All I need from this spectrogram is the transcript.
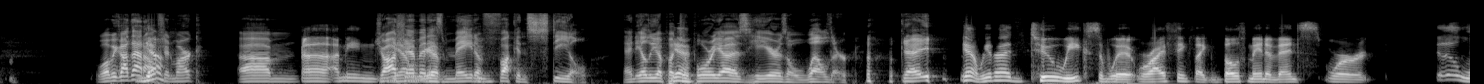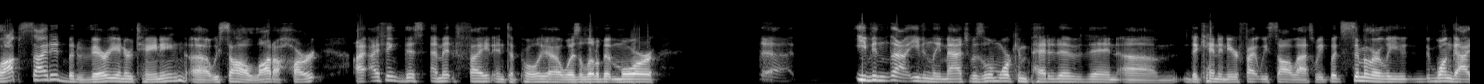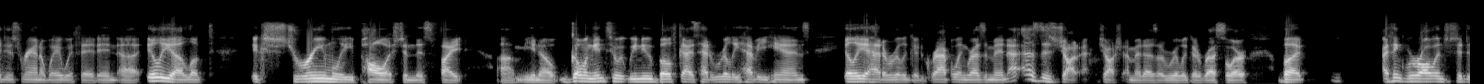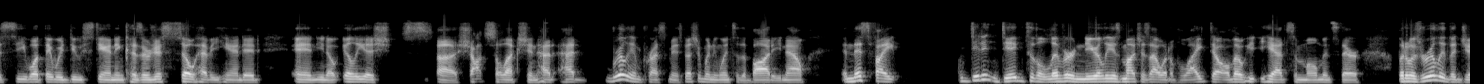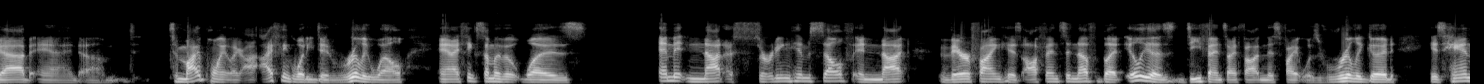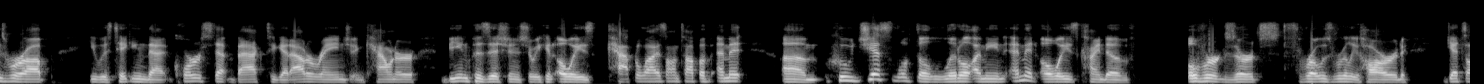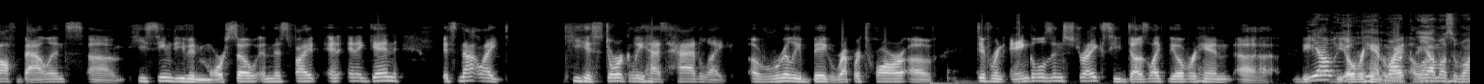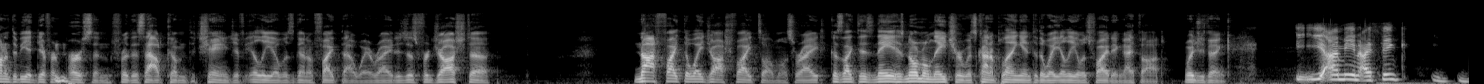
Well, we got that Yeah. option, Mark. Um, Uh, I mean, Josh yeah, Emmett we is have made of fucking steel, and Ilia Yeah. Topuria is here as a welder. okay, Yeah, we've had two weeks where, where I think like both main events were uh, lopsided but very entertaining. Uh, we saw a lot of heart. I, I think this Emmett fight in Topuria was a little bit more uh, even not evenly matched. Was a little more competitive than um, the Cannonier fight we saw last week. But similarly, one guy just ran away with it, and uh, Ilia looked extremely polished in this fight. Um, you know, going into it, we knew both guys had really heavy hands. Ilia had a really good grappling resume, as does Josh, Josh Emmett as a really good wrestler. But I think we're all interested to see what they would do standing because they're just so heavy-handed. And you know, Ilia's uh, shot selection had had really impressed me, especially when he went to the body. Now in this fight, didn't dig to the liver nearly as much as I would have liked, although he, he had some moments there. But it was really the jab, and um, t- to my point, like I, I think what he did really well, and I think some of it was Emmett not asserting himself and not verifying his offense enough. But Ilia's defense, I thought in this fight was really good. His hands were up. He was taking that quarter step back to get out of range and counter, be in position so he can always capitalize on top of Emmett, um, who just looked a little. I mean, Emmett always kind of overexerts, throws really hard, gets off balance. Um, he seemed even more so in this fight. And and again, it's not like he historically has had like a really big repertoire of different angles and strikes. He does like the overhand, uh, the, He the overhand he, right. He almost would want him to be a different person for this outcome to change if Ilia was going to fight that way, right? It's just for Josh to not fight the way Josh fights, almost, right? Because like his na- his normal nature was kind of playing into the way Ilia was fighting. I thought. What'd you think? Yeah, I mean, I think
